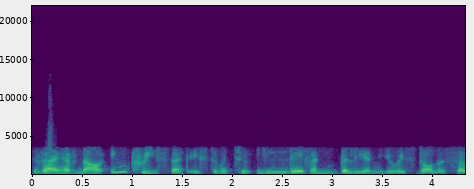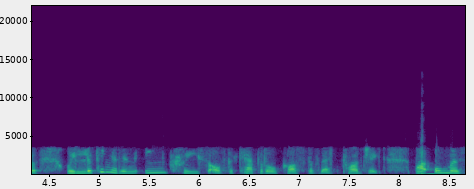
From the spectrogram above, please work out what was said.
They have now increased that estimate to 11 billion US dollars. So we're looking at an increase of the capital cost of that project by almost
